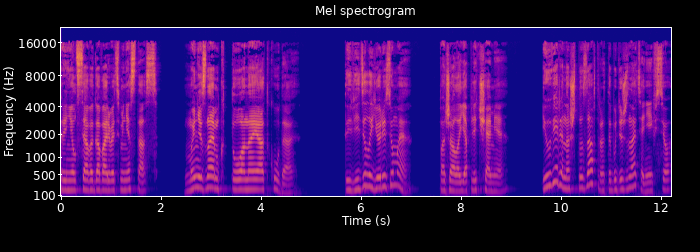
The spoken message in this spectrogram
принялся выговаривать мне Стас. «Мы не знаем, кто она и откуда». «Ты видел ее резюме?» – пожала я плечами. «И уверена, что завтра ты будешь знать о ней все»,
